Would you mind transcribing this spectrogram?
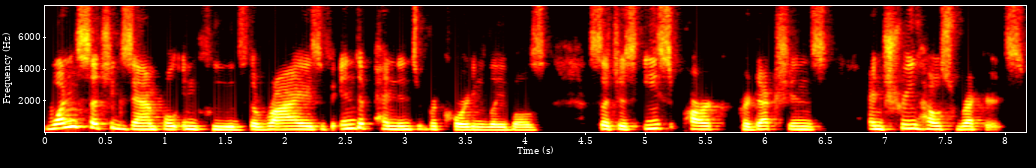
One such example includes the rise of independent recording labels such as East Park Productions and Treehouse Records,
